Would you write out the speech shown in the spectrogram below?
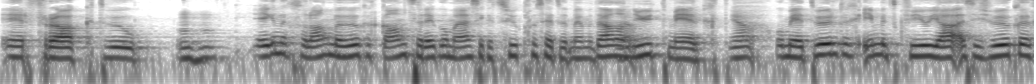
erfragt, weil eigentlich, solange man wirklich ganz regelmäßigen Zyklus hat, wenn man da noch Ja. nichts merkt Ja. und man hat wirklich immer das Gefühl, ja, es ist wirklich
